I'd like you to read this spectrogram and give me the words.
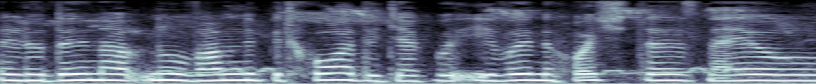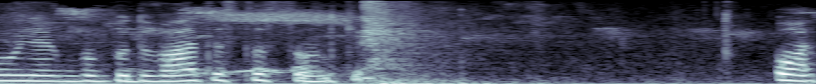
людина ну вам не підходить, якби і ви не хочете з нею якби будувати стосунки. От.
